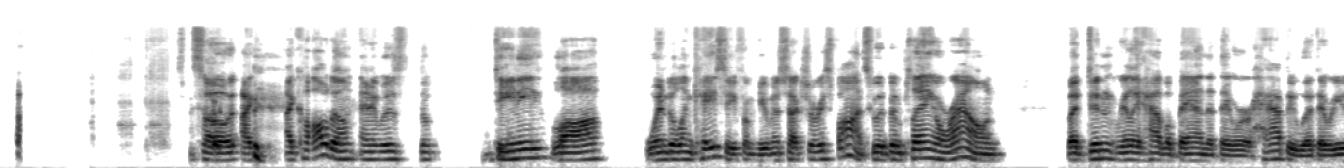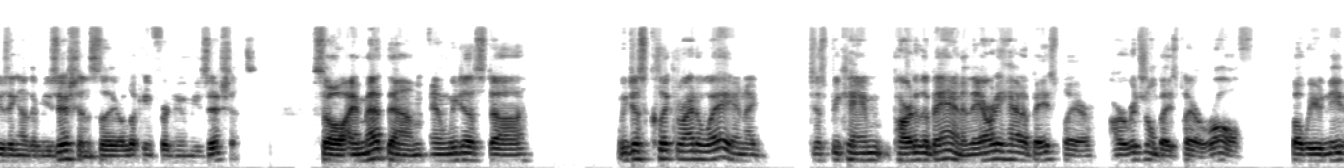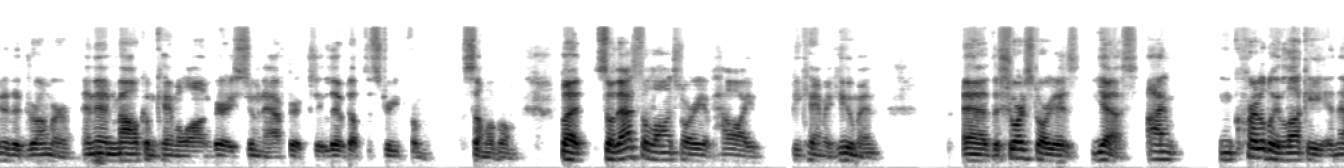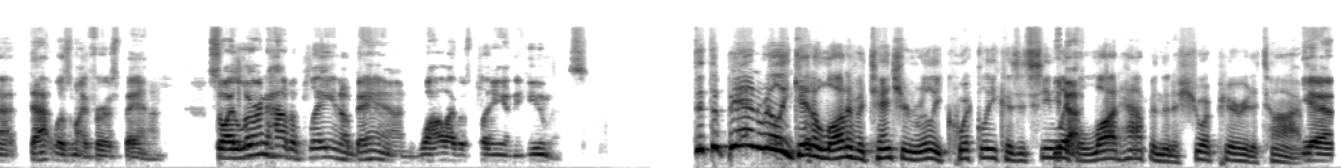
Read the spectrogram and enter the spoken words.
so i i called him and it was the Dini, Law, Wendell, and Casey from Human Sexual Response, who had been playing around but didn't really have a band that they were happy with. They were using other musicians, so they were looking for new musicians. So I met them, and we just uh, we just clicked right away, and I just became part of the band. And they already had a bass player, our original bass player Rolf, but we needed a drummer. And then Malcolm came along very soon after because he lived up the street from some of them. But so that's the long story of how I became a human. Uh, the short story is yes, I'm incredibly lucky in that that was my first band. So I learned how to play in a band while I was playing in the humans. Did the band really get a lot of attention really quickly? Because it seemed like a lot happened in a short period of time. Yeah.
